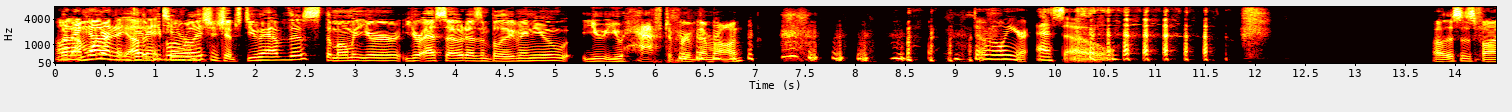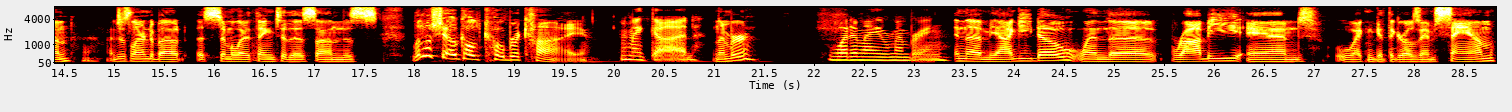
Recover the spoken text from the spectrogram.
Well, but I'm wondering, other people in relationships, do you have this? The moment your your SO doesn't believe in you, you you have to prove them wrong. oh, your SO. Oh, this is fun. I just learned about a similar thing to this on this little show called Cobra Kai. oh my God. Remember? What am I remembering? in the Miyagi Do when the Robbie and oh, I can get the girl's name Sam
